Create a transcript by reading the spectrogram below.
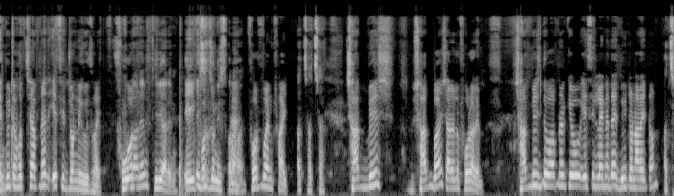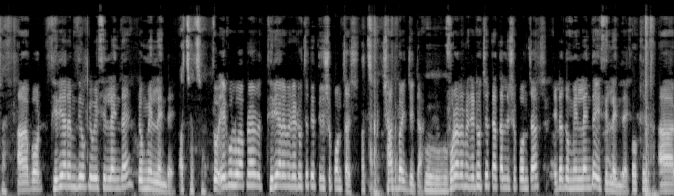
এই দুইটা হচ্ছে আপনার এসির জন্য ইউজ হয়। Four R M three R M এই এসির জন্য ইউজ করা হয় ফোর পয়েন্ট ফাইভ আচ্ছা আচ্ছা। সাত বিশ সাত বাইশ আর হলো ফোর আর এম সাত বিশ দিয়েও আপনার কেউ এসির লাইনে দেয় দুই টন আড়াই টন আচ্ছা। আর আবার থ্রি আর এম দিয়েও কেউ এসির লাইন দেয় কেউ মেন লাইন দেয়। আচ্ছা আচ্ছা। তো এগুলো আপনার থ্রি আর এম এর রেট হচ্ছে তেত্রিশশো পঞ্চাশ। আচ্ছা। সাত বাইশ যেটা। ফোর আর এম এর রেট হচ্ছে তেতাল্লিশশো পঞ্চাশ। এটা তো মেন লাইন দেয় এসির লাইন দেয়। ওকে আর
